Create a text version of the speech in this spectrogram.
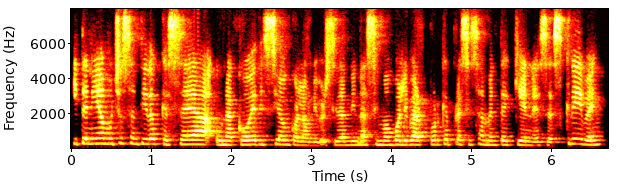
y tenía mucho sentido que sea una coedición con la Universidad Andina Simón Bolívar porque precisamente quienes escriben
